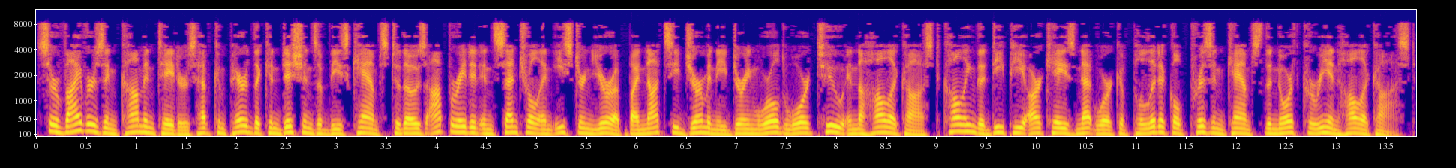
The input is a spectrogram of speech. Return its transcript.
Survivors and commentators have compared the conditions of these camps to those operated in Central and Eastern Europe by Nazi Germany during World War II in the Holocaust calling the DPRK's network of political prison camps the North Korean Holocaust.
